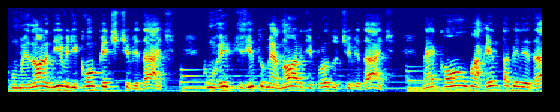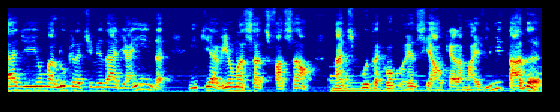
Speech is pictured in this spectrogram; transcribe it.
com menor nível de competitividade, com requisito menor de produtividade, né, com uma rentabilidade e uma lucratividade ainda em que havia uma satisfação na disputa concorrencial que era mais limitada,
